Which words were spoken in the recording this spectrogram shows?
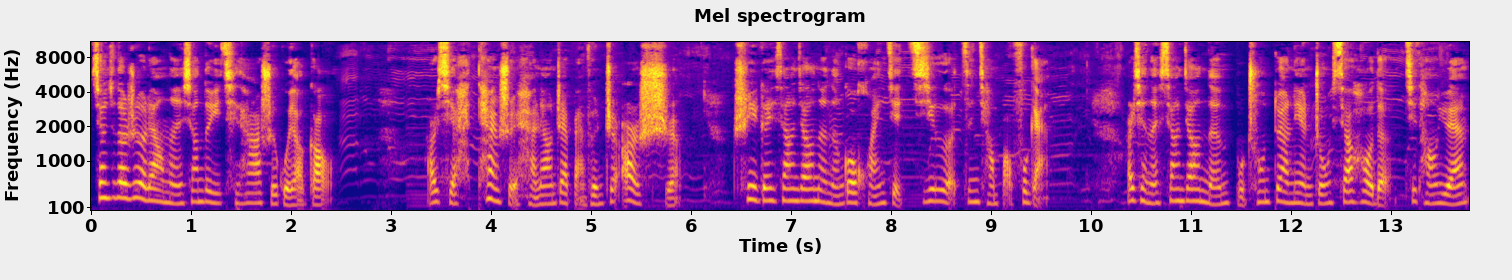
香蕉的热量呢，相对于其他水果要高，而且碳水含量占百分之二十。吃一根香蕉呢，能够缓解饥饿，增强饱腹感。而且呢，香蕉能补充锻炼中消耗的肌糖原。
